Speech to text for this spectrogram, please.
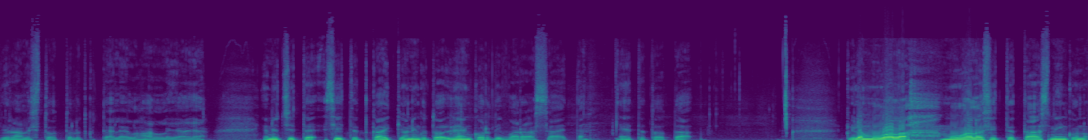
viralliset ottelut, kun täällä ei ollut hallia. Ja, ja nyt sitten, sitten kaikki on niin tuo yhden kortin varassa, että, että tota, kyllä muualla, muualla sitten taas niin kuin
